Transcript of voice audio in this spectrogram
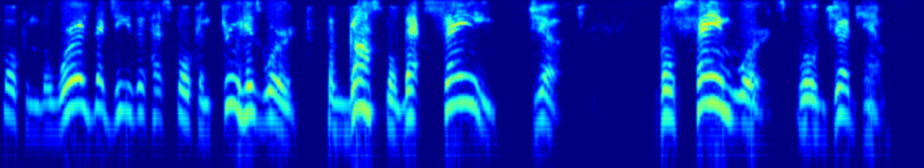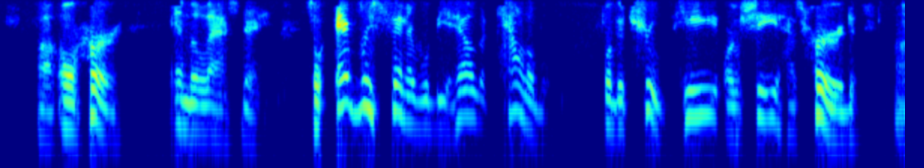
spoken, the words that Jesus has spoken through his word, the gospel, that same judge, those same words will judge him uh, or her in the last day. So every sinner will be held accountable for the truth he or she has heard uh,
